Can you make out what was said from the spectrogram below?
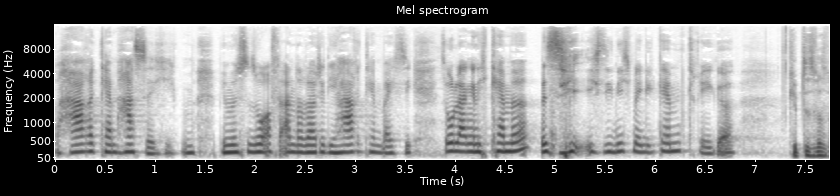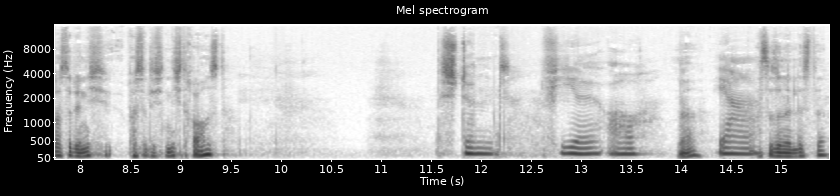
So Haare kämmen hasse ich. ich. Wir müssen so oft andere Leute die Haare kämmen, weil ich sie so lange nicht kämme, bis ich sie nicht mehr gekämmt kriege. Gibt es was, was du dir nicht, was du dich nicht traust? Bestimmt. Viel auch. Ja? ja. Hast du so eine Liste?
